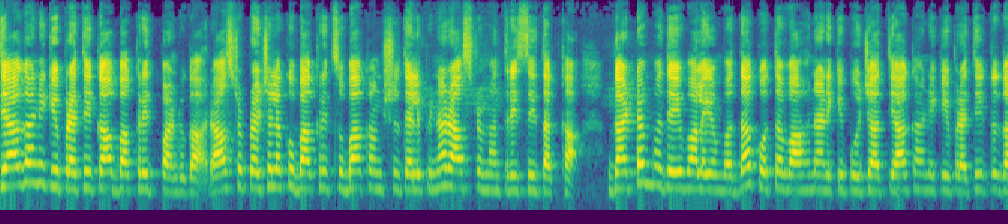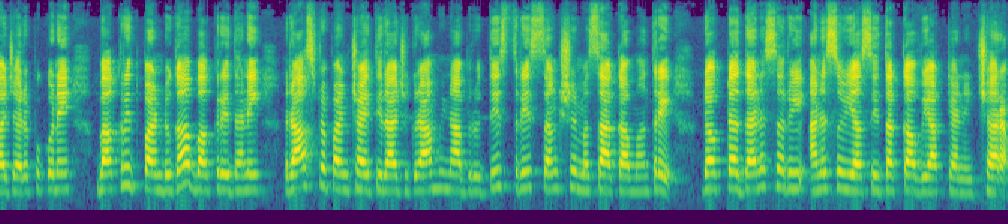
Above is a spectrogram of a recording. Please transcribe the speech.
త్యాగానికి ప్రతీక బక్రీద్ పండుగ. రాష్ట్ర ప్రజలకు బక్రీద్ శుభాకాంక్షలు తెలిపిన రాష్ట్ర మంత్రి సీతక్క. గట్టమ్మ దేవాలయం వద్ద కొత్త వాహనానికి పూజ త్యాగానికి ప్రతీకగా జరుపుకునే బక్రీద్ పండుగ బక్రీద్ అని రాష్ట్ర పంచాయతీరాజ్ గ్రామీణాభివృద్ధి స్త్రీ సంక్షేమ శాఖ మంత్రి డాక్టర్ ధనసరి అనసూయ సీతక్క వ్యాఖ్యానించారు.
